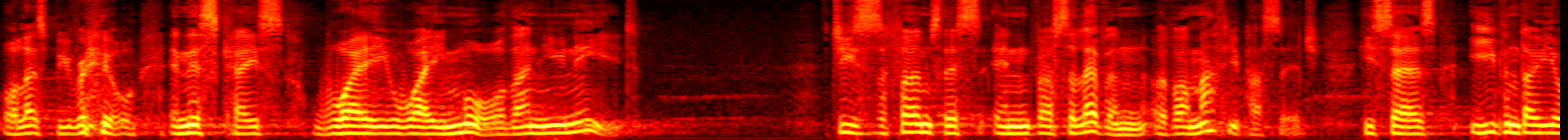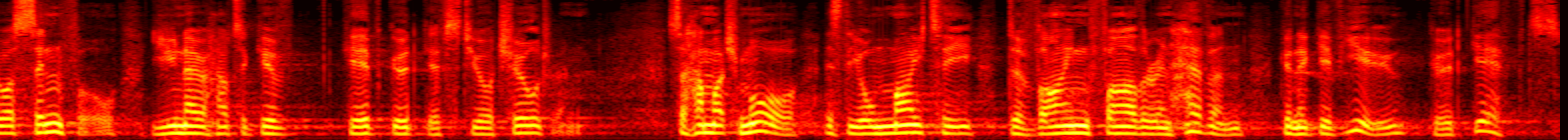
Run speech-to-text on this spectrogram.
Or let's be real, in this case, way, way more than you need. Jesus affirms this in verse 11 of our Matthew passage. He says, Even though you are sinful, you know how to give, give good gifts to your children. So, how much more is the Almighty Divine Father in heaven going to give you good gifts?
